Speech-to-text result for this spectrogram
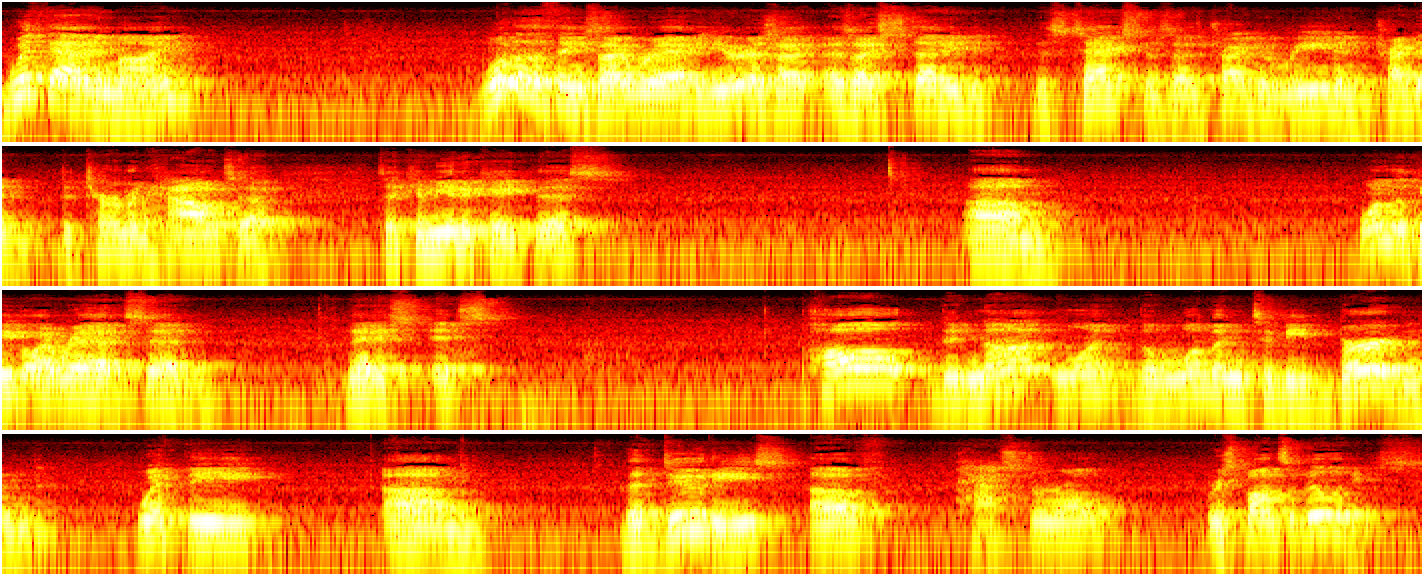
with that in mind, one of the things I read here as I, as I studied this text, as I tried to read and tried to determine how to, to communicate this, um, one of the people I read said that it's, it's Paul did not want the woman to be burdened with the, um, the duties of pastoral responsibilities,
